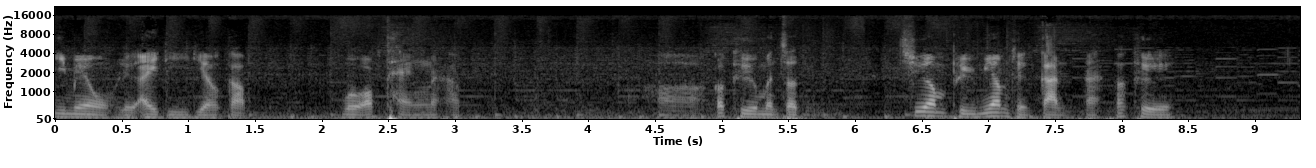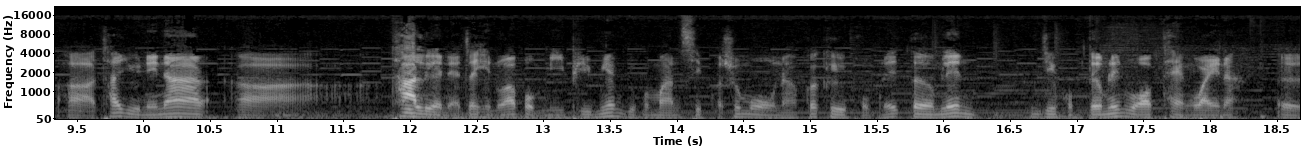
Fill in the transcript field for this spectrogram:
อีเมล หรือ ID เดียวกับ World of Tank นะครับก็คือมันจะเชื่อมพรีเมียมถึงกันนะก็คืออถ้าอยู่ในหน้าท่าเรือเนี่ยจะเห็นว่าผมมีพรีเมียมอยู่ประมาณ 10 กว่าชั่วโมงนะครับก็คือผมได้เติมเล่นจริงๆผมเติมเล่น World of Tank ไว้นะเออ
